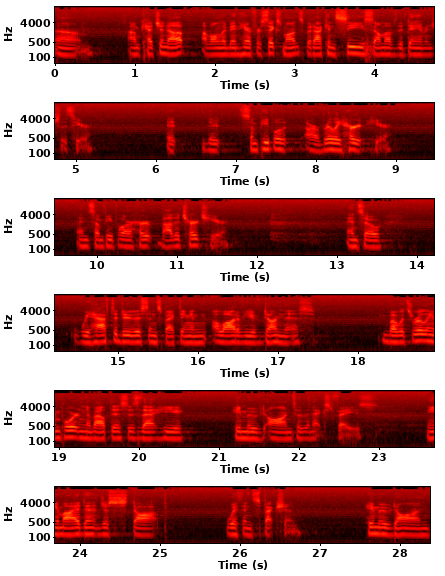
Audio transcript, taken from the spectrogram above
Um, I'm catching up. I've only been here for six months, but I can see some of the damage that's here. It, there, some people are really hurt here, and some people are hurt by the church here. And so we have to do this inspecting, and a lot of you have done this. But what's really important about this is that he, he moved on to the next phase. Nehemiah didn't just stop with inspection. He moved on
